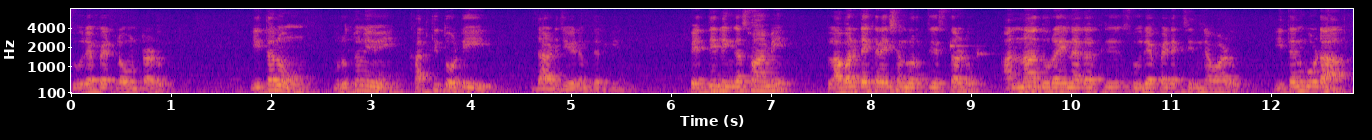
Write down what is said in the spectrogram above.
సూర్యాపేటలో ఉంటాడు. ఇతను మృతుని కత్తితోటి దాడి చేయడం జరిగింది. Peddi Lingaswamy flower decoration work చేస్తాడు. అన్నా దురై నగర్కి సూర్యాపేటకు చెందినవాడు. ఇతను కూడా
